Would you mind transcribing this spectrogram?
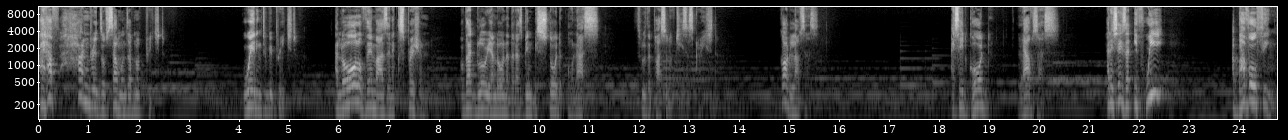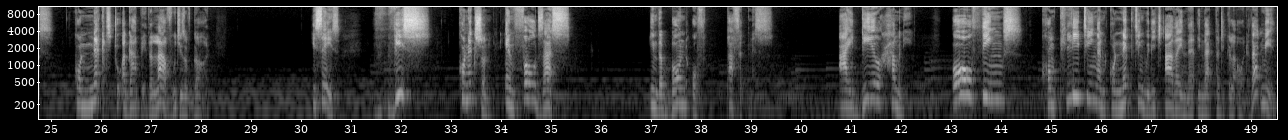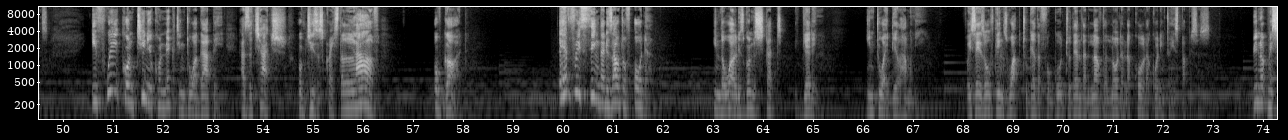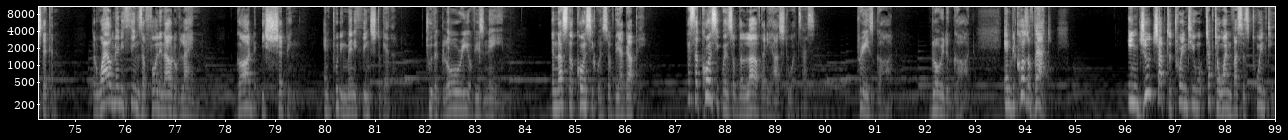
I have hundreds of sermons I've not preached, waiting to be preached. And all of them as an expression of that glory and honor that has been bestowed on us through the person of Jesus Christ. God loves us. I said, God loves us. And He says that if we, above all things, connect to agape, the love which is of God, He says, this connection enfolds us in the bond of perfectness, ideal harmony, all things completing and connecting with each other in, the, in that particular order. That means if we continue connecting to agape as the church of Jesus Christ, the love of God, everything that is out of order in the world is going to start getting into ideal harmony. For he says, All things work together for good to them that love the Lord and are called according to his purposes. Be not mistaken that while many things are falling out of line, God is shaping and putting many things together to the glory of his name. And that's the consequence of the agape. That's the consequence of the love that he has towards us. Praise God. Glory to God. And because of that, in Jude chapter 20, chapter 1, verses 20,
